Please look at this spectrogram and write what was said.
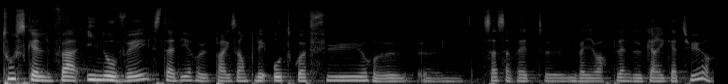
tout ce qu'elle va innover, c'est-à-dire euh, par exemple les hautes coiffures, euh, ça, ça va être, il va y avoir plein de caricatures,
